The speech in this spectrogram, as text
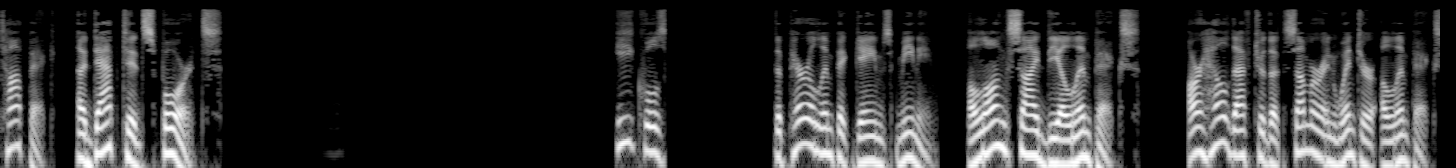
Topic Adapted sports equals The Paralympic Games meaning alongside the Olympics are held after the Summer and Winter Olympics.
